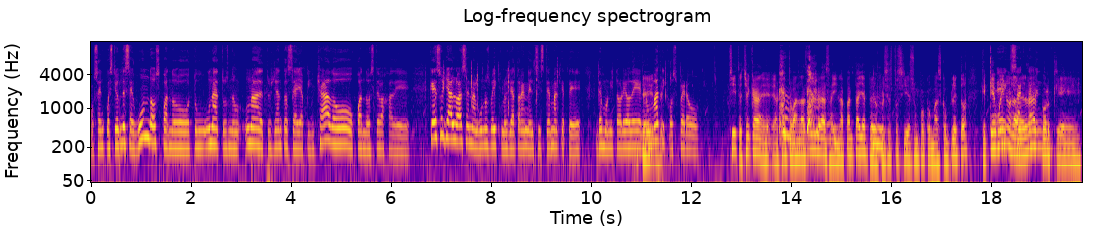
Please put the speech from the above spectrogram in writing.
o sea, en cuestión de segundos, cuando tu, una, de tus, una de tus llantas se haya pinchado o cuando esté baja de... Que eso ya lo hacen algunos vehículos, ya traen el sistema que te de monitoreo de neumáticos, pero Sí, te checa eh, a cuánto van las libras ahí en la pantalla, pero pues esto sí es un poco más completo. Que qué bueno, la verdad, porque,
